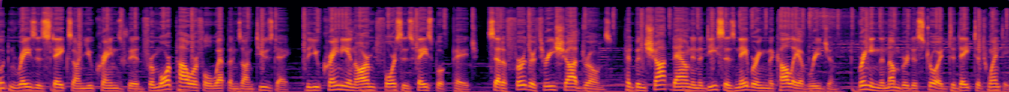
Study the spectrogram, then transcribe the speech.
Putin raises stakes on Ukraine's bid for more powerful weapons on Tuesday. The Ukrainian Armed Forces Facebook page said a further three Shahed drones had been shot down in Odessa's neighboring Mykolaiv region, bringing the number destroyed to date to 20.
